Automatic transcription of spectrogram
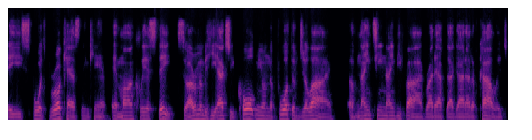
a sports broadcasting camp at Montclair State. So I remember he actually called me on the 4th of July of 1995, right after I got out of college.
